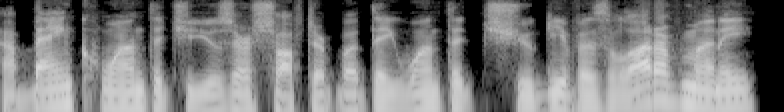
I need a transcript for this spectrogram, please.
a bank wanted to use our software, but they wanted to give us a lot of money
